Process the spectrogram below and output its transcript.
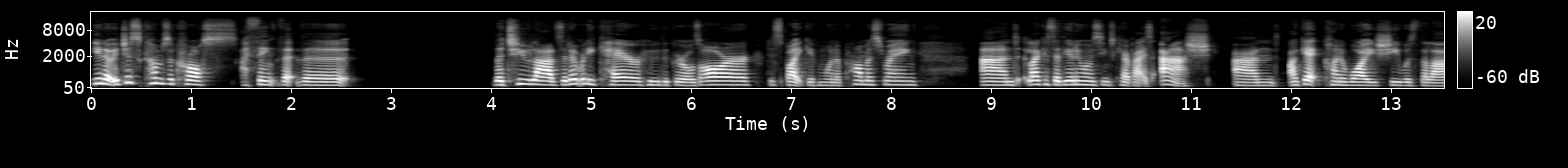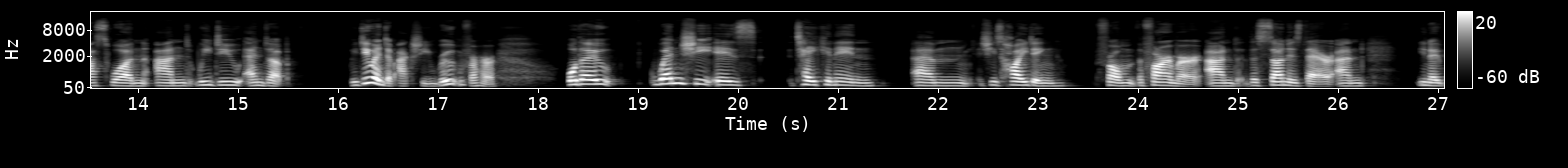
you know, it just comes across, I think that the the two lads, they don't really care who the girls are, despite giving one a promise ring. And like I said, the only one we seem to care about is Ash and I get kind of why she was the last one. And we do end up, we do end up actually rooting for her. Although when she is taken in um, she's hiding from the farmer, and the son is there, and you know,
